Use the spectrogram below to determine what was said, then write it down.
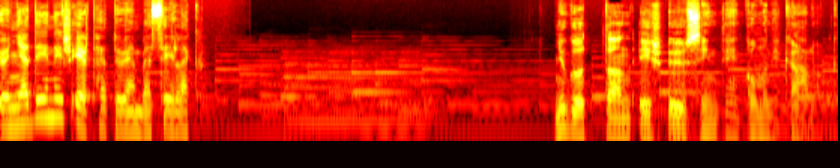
Könnyedén és érthetően beszélek. Nyugodtan és őszintén kommunikálok.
